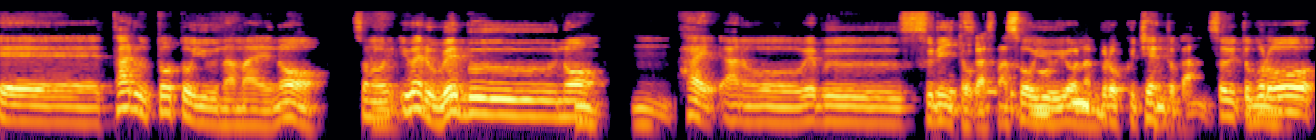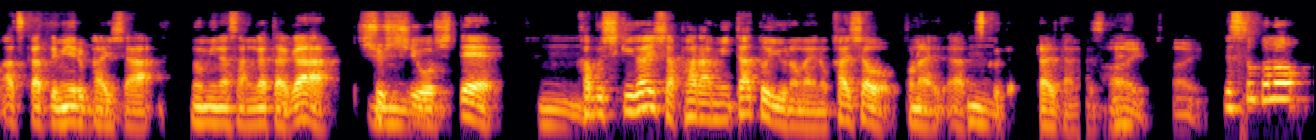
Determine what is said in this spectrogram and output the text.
えー、タルトという名前の、そのい。わゆるウェブの、うん、はい、あの、Web3 とか、まあ、そういうようなブロックチェーンとか、そういうところを扱って見える会社の皆さん方が出資をして、株式会社パラミタという名前の会社をこの間作られたんですね。はいはい、でそこの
